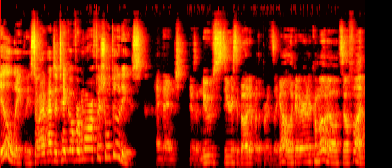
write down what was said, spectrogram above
ill lately, so I've had to take over more official duties. And then there's a news series about it where the person's like, oh, look at her in her kimono. It's so fun.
